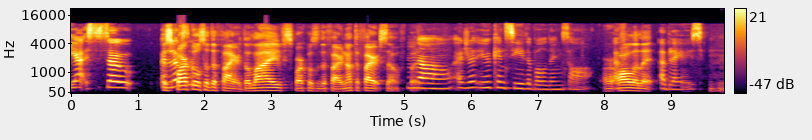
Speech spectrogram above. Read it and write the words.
yes. So the sparkles of the fire, the live sparkles of the fire, not the fire itself, but No, I ju- you can see the buildings are are all lit. ablaze, Mm-hmm.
